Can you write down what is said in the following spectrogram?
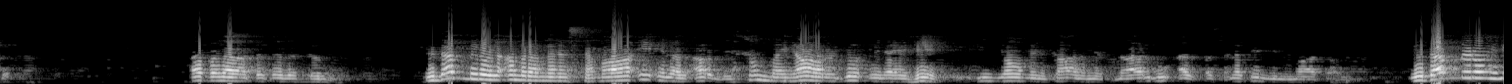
شکر افلا تتذکر يدبر الامر من السماء الى الارض ثم يرجع اليه في يوم كان مقداره الف سنه مما تعود یدبر ان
